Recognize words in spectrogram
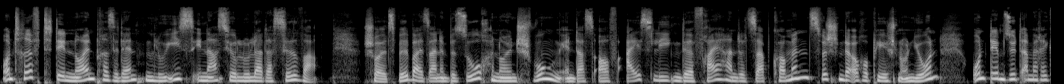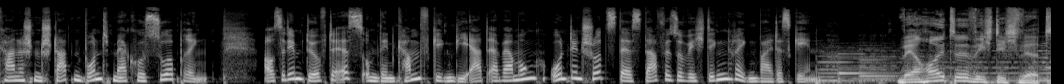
und trifft den neuen Präsidenten Luis Inácio Lula da Silva. Scholz will bei seinem Besuch neuen Schwung in das auf Eis liegende Freihandelsabkommen zwischen der Europäischen Union und dem südamerikanischen Staatenbund Mercosur bringen. Außerdem dürfte es um den Kampf gegen die Erderwärmung und den Schutz des dafür so wichtigen Regenwaldes gehen. Wer heute wichtig wird.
